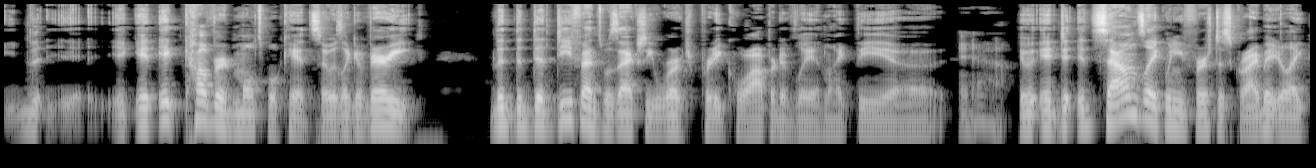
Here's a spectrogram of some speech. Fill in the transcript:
it, it, it covered multiple kids, so it was like a very the, the the defense was actually worked pretty cooperatively, and like the uh, Yeah. it, it it sounds like when you first describe it, you're like,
